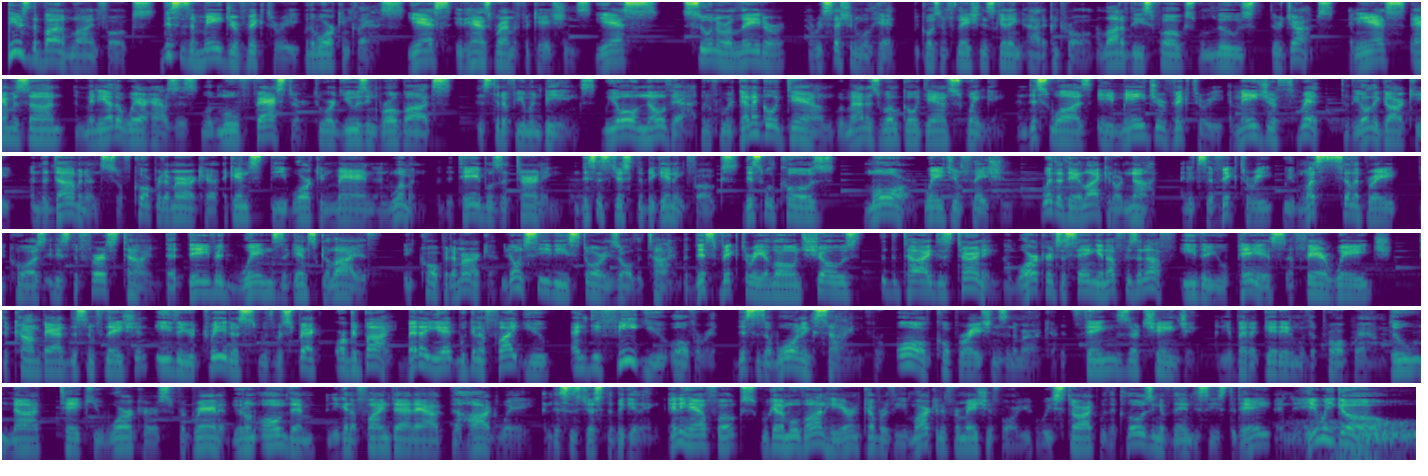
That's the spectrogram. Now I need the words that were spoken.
Here's the bottom line, folks. This is a major victory for the working class. Yes, it has ramifications. Yes, sooner or later, a recession will hit because inflation is getting out of control. A lot of these folks will lose their jobs. And yes, Amazon and many other warehouses will move faster toward using robots instead of human beings. We all know that, but if we're gonna go down, we might as well go down swinging. And this was a major victory, a major threat to the oligarchy and the dominance of corporate America against the working man and woman. But the tables are turning, and this is just the beginning, folks. This will cause more wage inflation, whether they like it or not. And it's a victory we must celebrate because it is the first time that David wins against Goliath in corporate America. We don't see these stories all the time, but this victory alone shows that the tide is turning and workers are saying enough is enough. Either you pay us a fair wage to combat this inflation, either you treat us with respect or goodbye. Better yet, we're gonna fight you and defeat you over it. This is a warning sign for all corporations in America that things are changing and you better get in with the program. Do not take your workers for granted. You don't own them and you're going to find that out the hard way. And this is just the beginning. Anyhow, folks, we're going to move on here and cover the market information for you. We start with the closing of the indices today and here we go.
